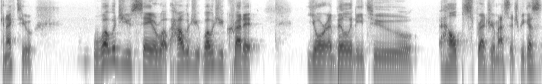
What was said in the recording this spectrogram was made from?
connect to. What would you say, or what, how would you what would you credit your ability to help spread your message? Because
